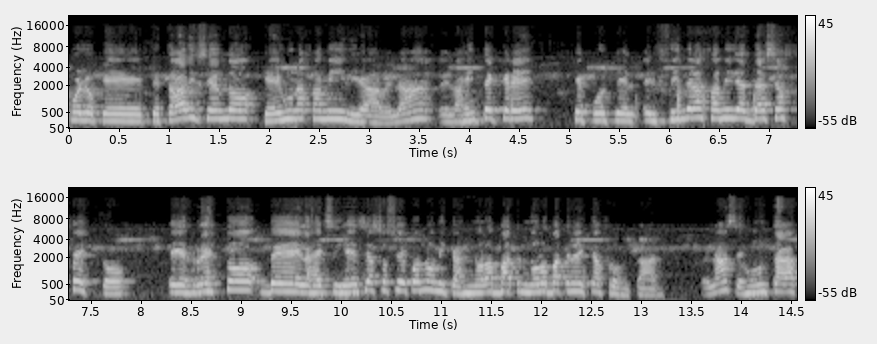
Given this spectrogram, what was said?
por lo que te estaba diciendo, que es una familia, ¿verdad? La gente cree que porque el, fin de la familia es darse afecto, el resto de las exigencias socioeconómicas no, las va, no los va a tener que afrontar, ¿verdad? Se junta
